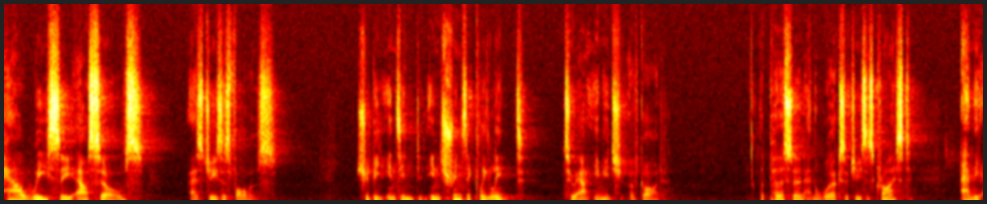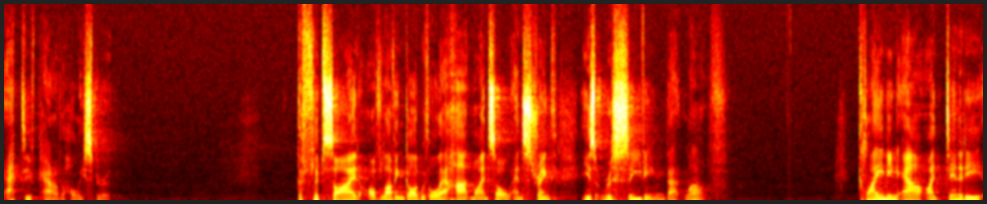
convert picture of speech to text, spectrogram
How we see ourselves as Jesus followers should be intrinsically linked to our image of God. The person and the works of Jesus Christ and the active power of the Holy Spirit. The flip side of loving God with all our heart, mind, soul, and strength is receiving that love. Claiming our identity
